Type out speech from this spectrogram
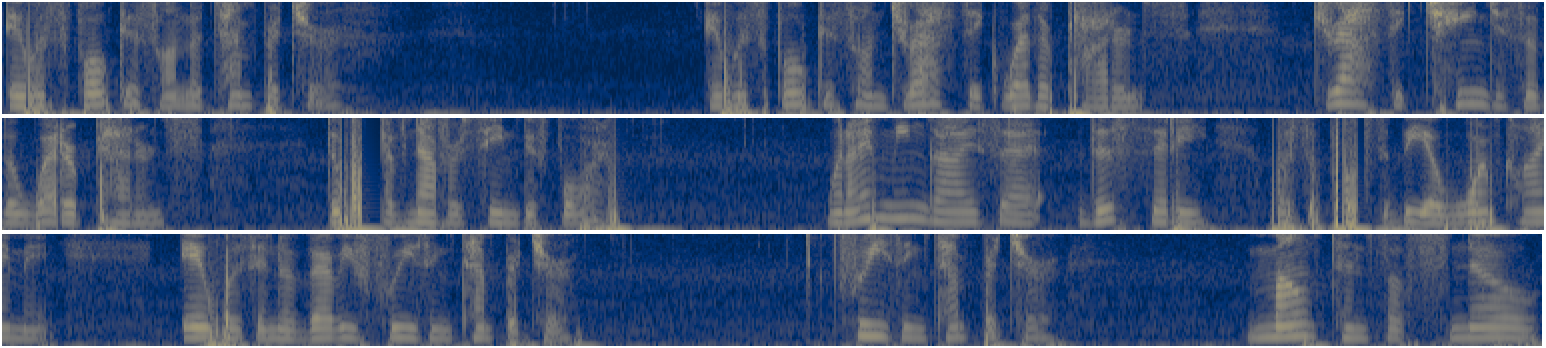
it was focused on the temperature. It was focused on drastic weather patterns, drastic changes of the weather patterns that we have never seen before. When I mean, guys, that this city was supposed to be a warm climate, it was in a very freezing temperature. Freezing temperature. Mountains of snow.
